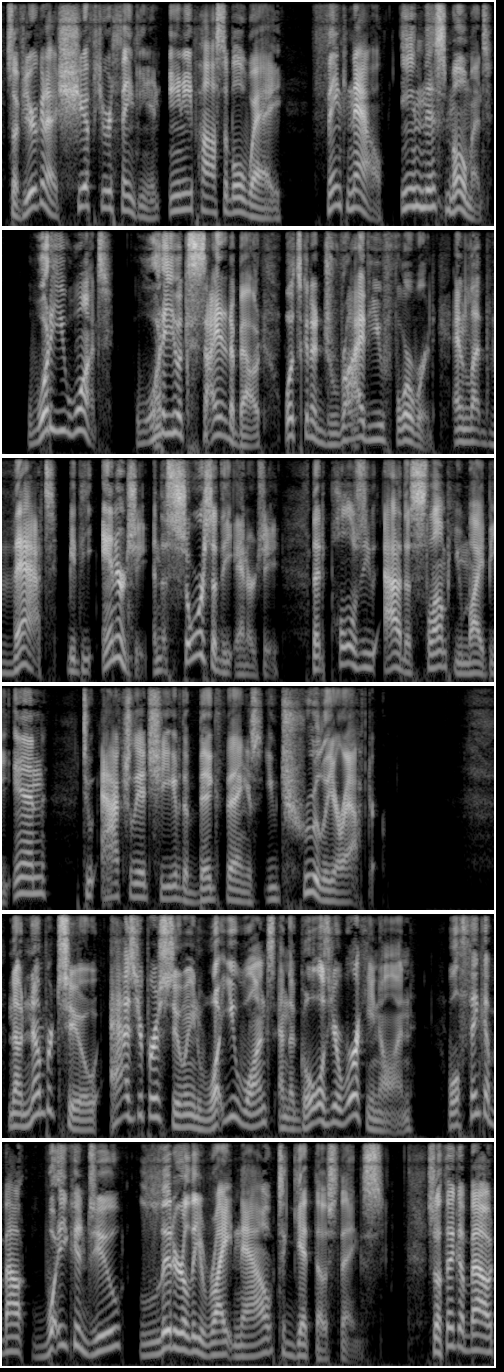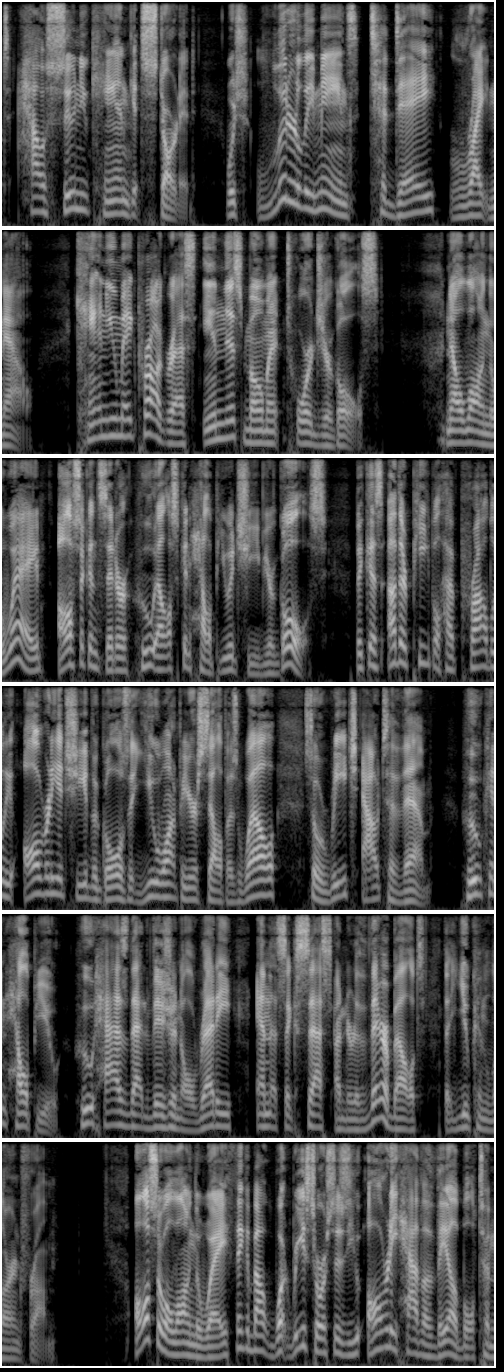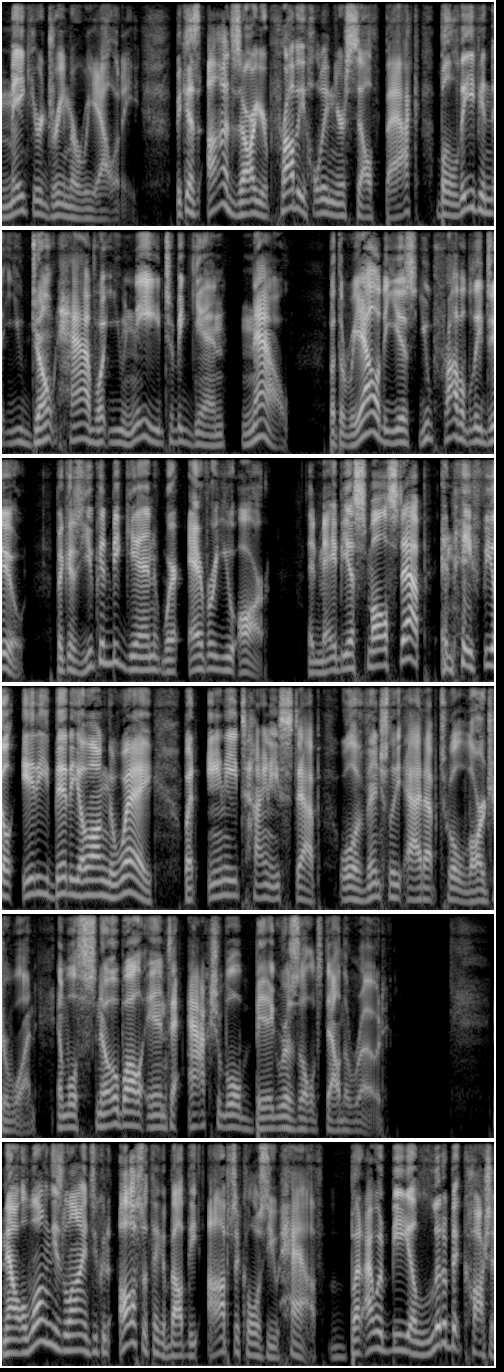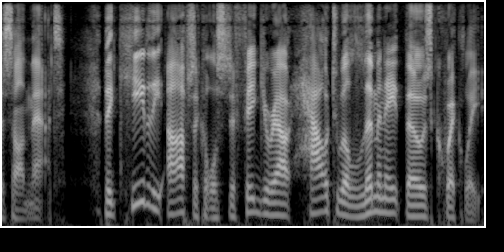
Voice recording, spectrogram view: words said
So, if you're going to shift your thinking in any possible way, think now, in this moment, what do you want? What are you excited about? What's going to drive you forward? And let that be the energy and the source of the energy that pulls you out of the slump you might be in to actually achieve the big things you truly are after. Now, number two, as you're pursuing what you want and the goals you're working on, well, think about what you can do literally right now to get those things. So, think about how soon you can get started, which literally means today, right now. Can you make progress in this moment towards your goals? Now, along the way, also consider who else can help you achieve your goals. Because other people have probably already achieved the goals that you want for yourself as well, so reach out to them. Who can help you? Who has that vision already and that success under their belt that you can learn from? Also, along the way, think about what resources you already have available to make your dream a reality. Because odds are you're probably holding yourself back, believing that you don't have what you need to begin now. But the reality is, you probably do, because you can begin wherever you are. It may be a small step, it may feel itty bitty along the way, but any tiny step will eventually add up to a larger one and will snowball into actual big results down the road. Now, along these lines, you can also think about the obstacles you have, but I would be a little bit cautious on that. The key to the obstacles is to figure out how to eliminate those quickly.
